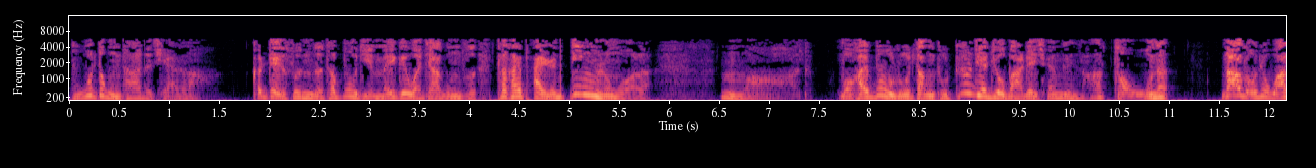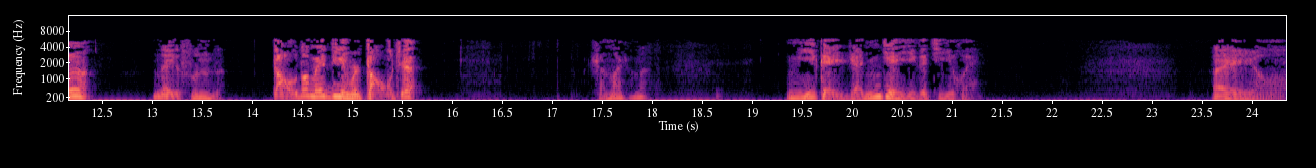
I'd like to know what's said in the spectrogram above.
不动他的钱了。可这孙子他不仅没给我加工资，他还派人盯上我了。妈的，我还不如当初直接就把这钱给拿走呢，拿走就完了。那孙子找都没地方找去。什么什么？你给人家一个机会？哎呦，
